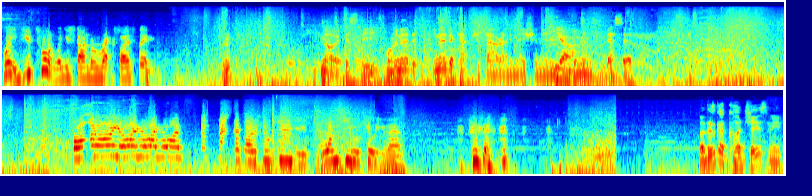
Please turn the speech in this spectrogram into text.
Wait, do you taunt when you stand on Rek'Sai's thing? Hmm? No, it's the you know the you know the capture tower animation in Yeah. Dominion? That's it. Oh no, you're alive, you're alive, you're alive! Don't stand there, bro, she'll kill you. One kill will kill you, man. But this guy can't chase me.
